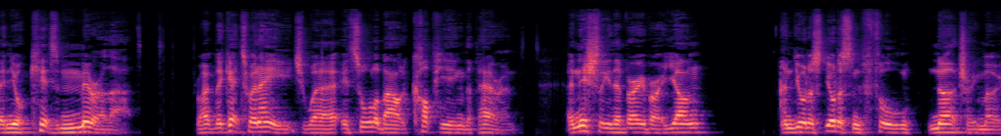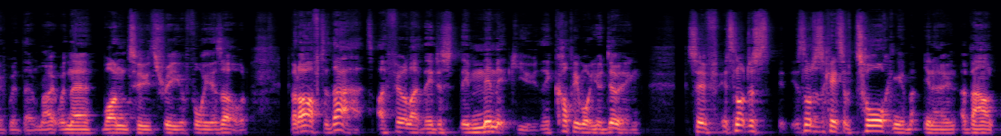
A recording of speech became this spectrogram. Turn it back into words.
then your kids mirror that, right? They get to an age where it's all about copying the parent. Initially, they're very, very young, and you're just you're just in full nurturing mode with them, right? When they're one, two, three, or four years old. But after that, I feel like they just they mimic you, they copy what you're doing. So if it's not just it's not just a case of talking about you know about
